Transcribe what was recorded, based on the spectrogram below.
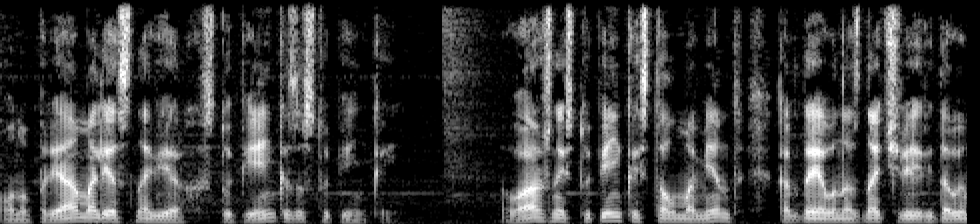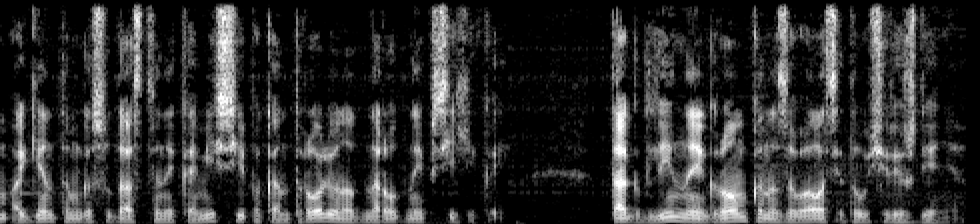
Он упрямо лез наверх, ступенька за ступенькой. Важной ступенькой стал момент, когда его назначили рядовым агентом Государственной комиссии по контролю над народной психикой. Так длинно и громко называлось это учреждение.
